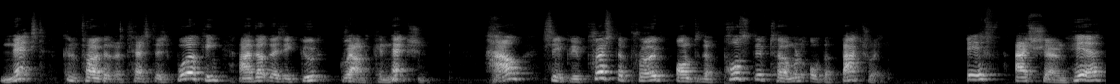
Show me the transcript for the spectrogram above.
Next, confirm that the tester is working and that there's a good ground connection. How? Simply press the probe onto the positive terminal of the battery. If, as shown here,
